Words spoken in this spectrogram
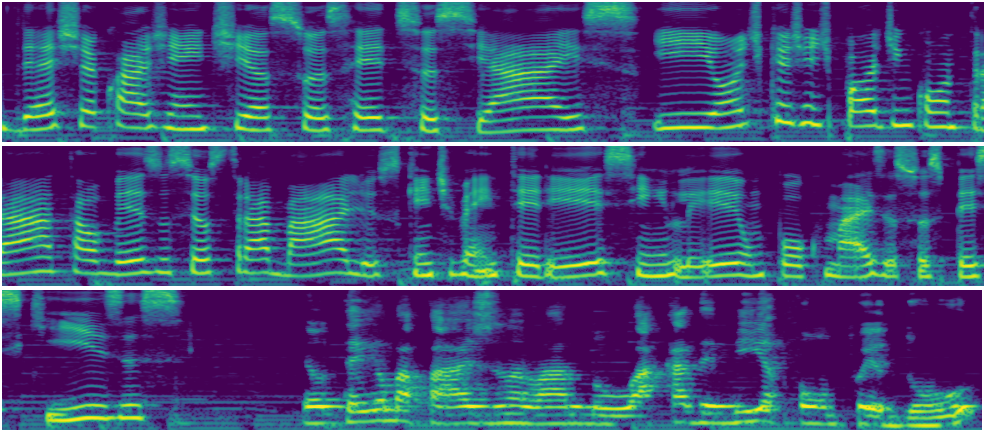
deixa com a gente as suas redes sociais e onde que a gente pode encontrar talvez os seus trabalhos, quem tiver interesse em ler um pouco mais as suas pesquisas. Eu tenho uma página lá no academia.edu,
